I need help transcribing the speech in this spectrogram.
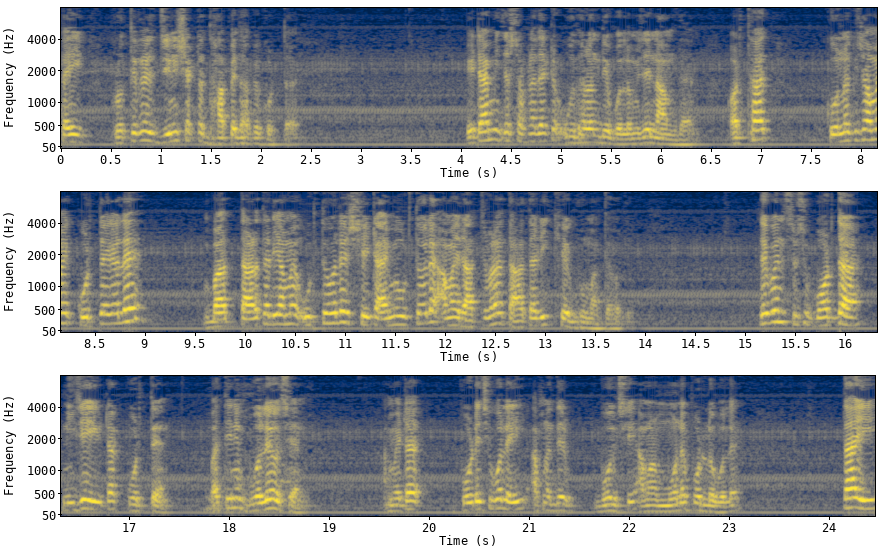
তাই প্রত্যেকটা জিনিস একটা ধাপে ধাপে করতে হয়। এটা আমি জাস্ট আপনাদের একটা উদাহরণ দিয়ে বললাম যে নাম ধ্যান অর্থাৎ কোনো কিছু আমায় করতে গেলে বা তাড়াতাড়ি আমায় উঠতে হলে, সেই টাইমে উঠতে হলে আমায় রাত্রেবেলা তাড়াতাড়ি খেয়ে ঘুমাতে হবে। দেখবেন শিশু বর্দা নিজেই এটা করতেন বা তিনি বলেওছেন। আমি এটা পড়েছি বলেই আপনাদের বলছি, আমার মনে পড়ল বলে। তাই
